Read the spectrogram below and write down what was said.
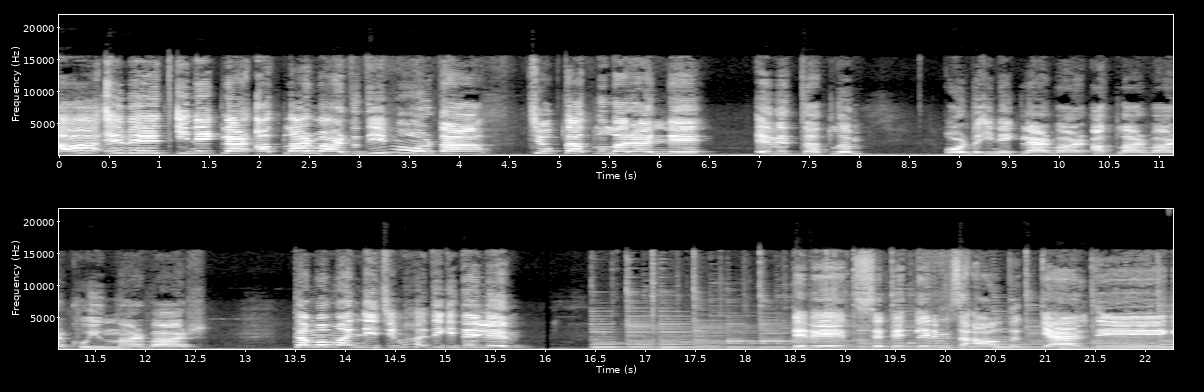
Aa evet inekler atlar vardı değil mi orada? Çok tatlılar anne. Evet tatlım. Orada inekler var, atlar var, koyunlar var. Tamam anneciğim, hadi gidelim. Evet, sepetlerimizi aldık, geldik.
